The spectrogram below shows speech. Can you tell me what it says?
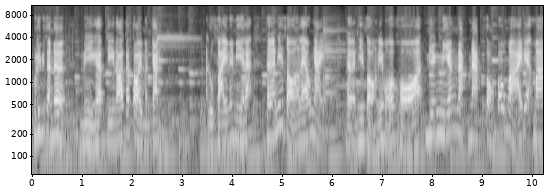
พูลิพิซันเนอร์ นี่ครับจีนอตก็ต่อยเหมือนกัน ลูกไฟไม่มีล้วเทิร์นที่ 2 แล้วไงเทิร์นที่ 2 นี่บอกว่าขอเนียงเนียงหนักหนักๆสองเป้าหมายเนี่ยมา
